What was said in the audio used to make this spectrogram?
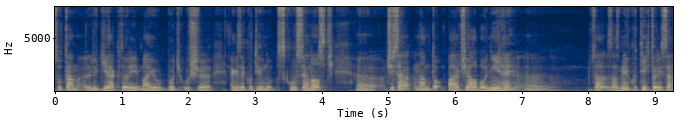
sú tam ľudia, ktorí majú buď už e, exekutívnu skúsenosť, e, či sa nám to páči alebo nie, e, za, za zmienku tých, ktorí sa,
